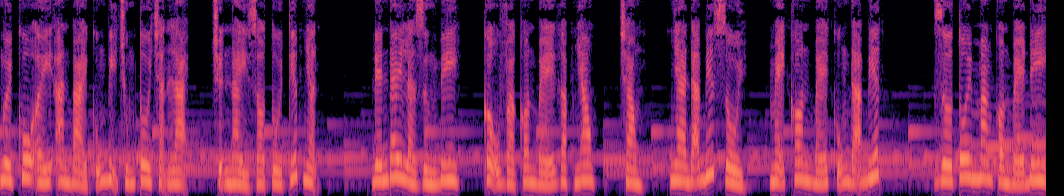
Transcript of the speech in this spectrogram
người cô ấy an bài cũng bị chúng tôi chặn lại, chuyện này do tôi tiếp nhận. Đến đây là dừng đi, cậu và con bé gặp nhau, chồng, nhà đã biết rồi, mẹ con bé cũng đã biết. Giờ tôi mang con bé đi,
